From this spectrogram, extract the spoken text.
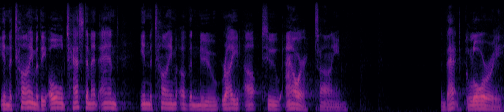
in the time of the Old Testament and in the time of the New, right up to our time. And that glory,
